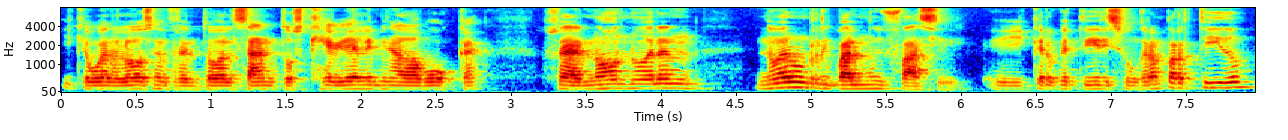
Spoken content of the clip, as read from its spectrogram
y que bueno, luego se enfrentó al Santos que había eliminado a Boca. O sea, no, no, eran, no era un rival muy fácil y creo que Tigres hizo un gran partido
